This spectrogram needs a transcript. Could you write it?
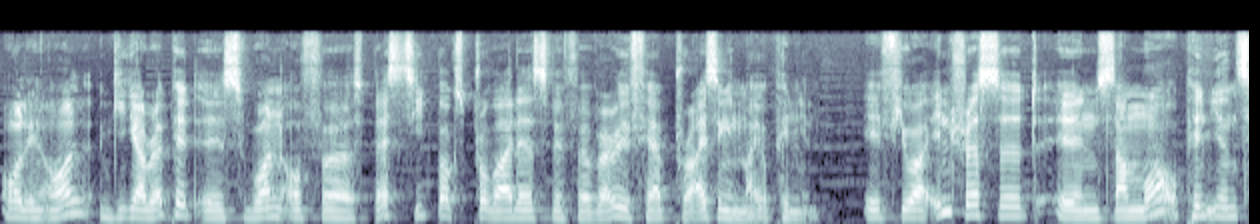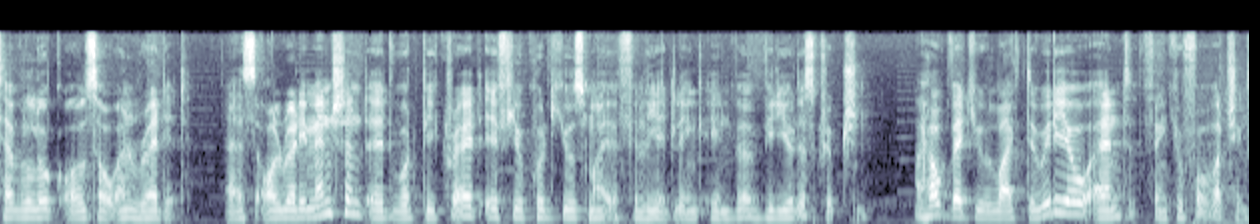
All in all, GigaRapid is one of the best seedbox providers with a very fair pricing in my opinion. If you are interested in some more opinions, have a look also on Reddit. As already mentioned, it would be great if you could use my affiliate link in the video description. I hope that you liked the video and thank you for watching.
